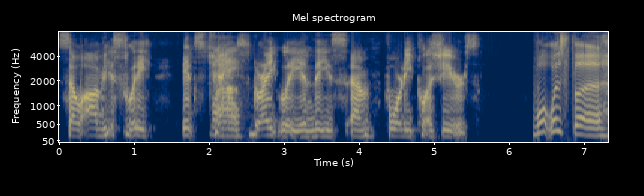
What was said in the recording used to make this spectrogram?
So obviously, it's changed wow. greatly in these um, 40 plus years. What was the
